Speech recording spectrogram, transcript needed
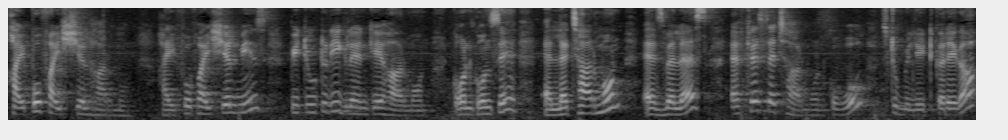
hypophyseal hormone hypophyseal means pituitary gland के हार्मोन कौन कौन से? L H hormone as well as F S H hormone को वो स्टूमुलेट करेगा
